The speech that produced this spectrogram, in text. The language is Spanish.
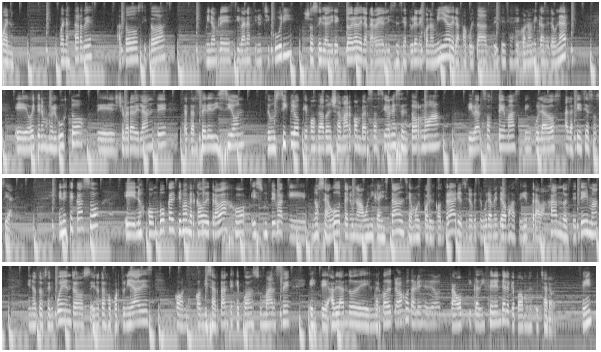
Bueno, buenas tardes a todos y todas. Mi nombre es Ivana Finucci Curi, yo soy la directora de la carrera de licenciatura en Economía de la Facultad de Ciencias Económicas de la UNER. Eh, hoy tenemos el gusto de llevar adelante la tercera edición de un ciclo que hemos dado en llamar Conversaciones en torno a diversos temas vinculados a las ciencias sociales. En este caso, eh, nos convoca el tema mercado de trabajo, es un tema que no se agota en una única instancia, muy por el contrario, sino que seguramente vamos a seguir trabajando este tema en otros encuentros, en otras oportunidades, con, disertantes que puedan sumarse este, hablando del mercado de trabajo, tal vez desde otra óptica diferente a la que podamos escuchar hoy. ¿sí?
